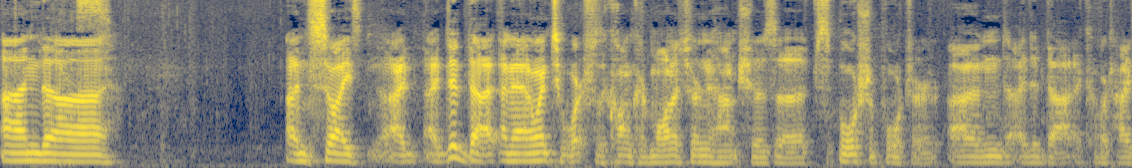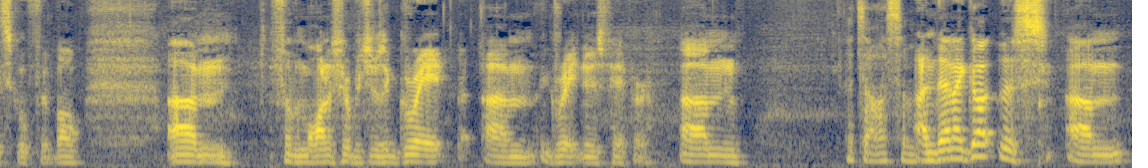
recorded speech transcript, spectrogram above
and uh, and so I, I I did that, and then I went to work for the Concord Monitor in New Hampshire as a sports reporter, and I did that. I covered high school football um, for the Monitor, which was a great um, great newspaper. Um, That's awesome. and then I got this, um,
